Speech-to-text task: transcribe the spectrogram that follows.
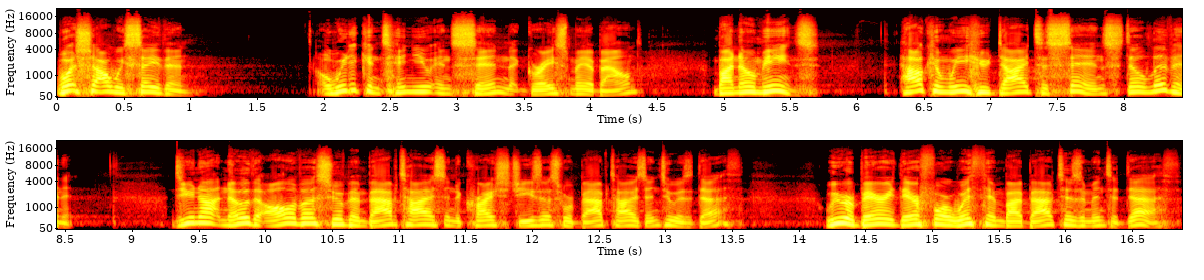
What shall we say then? Are we to continue in sin that grace may abound? By no means. How can we who died to sin still live in it? Do you not know that all of us who have been baptized into Christ Jesus were baptized into his death? We were buried, therefore, with him by baptism into death,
